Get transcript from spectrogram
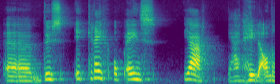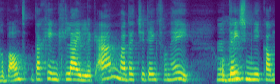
Eh, dus ik kreeg opeens ja, ja, een hele andere band. Dat ging geleidelijk aan. Maar dat je denkt van... hé, hey, op Mhm. deze manier kan,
